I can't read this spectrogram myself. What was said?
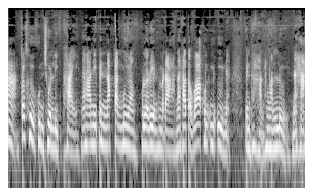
5 ก็คือคุณชวนหลีกภัยนะคะนนี่เป็นนักการเมืองพลเรือนธรรมดานะคะ แต่ว่าคนอื่นๆเนี่ยเป็นทหารทั้งนั้นเลยนะคะ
